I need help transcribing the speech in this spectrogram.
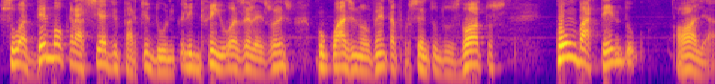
sua democracia de partido único. Ele ganhou as eleições com quase 90% dos votos, combatendo, olha,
